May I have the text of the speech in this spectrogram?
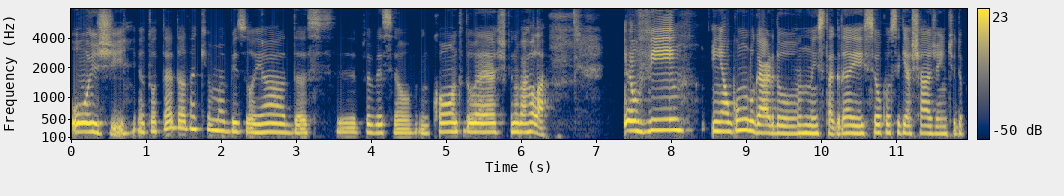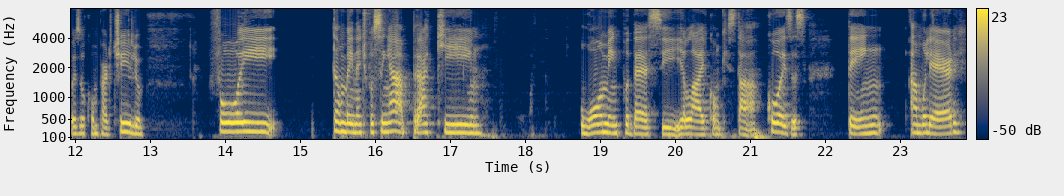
hoje, eu tô até dando aqui uma bisoiada para ver se eu encontro, é, acho que não vai rolar eu vi em algum lugar do, no Instagram, e se eu conseguir achar, gente, depois eu compartilho, foi também, né, tipo assim, ah, pra que o homem pudesse ir lá e conquistar coisas, tem a mulher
